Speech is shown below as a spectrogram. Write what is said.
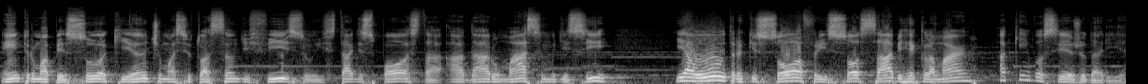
Entre uma pessoa que, ante uma situação difícil, está disposta a dar o máximo de si, e a outra que sofre e só sabe reclamar, a quem você ajudaria?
